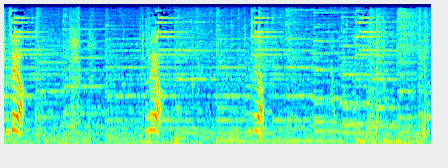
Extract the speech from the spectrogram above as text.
주세요. 주세요. 주세요. 제발,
